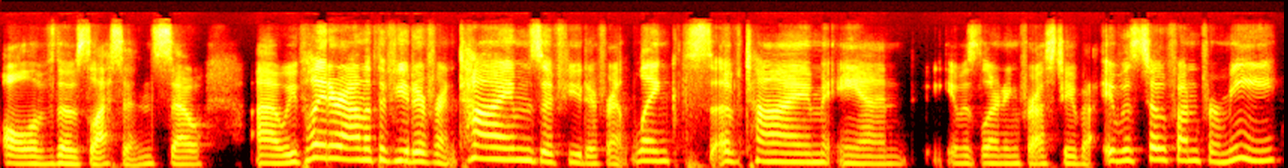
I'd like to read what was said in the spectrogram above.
all of those lessons. So uh, we played around with a few different times, a few different lengths of time, and it was learning for us too. But it was so fun for me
